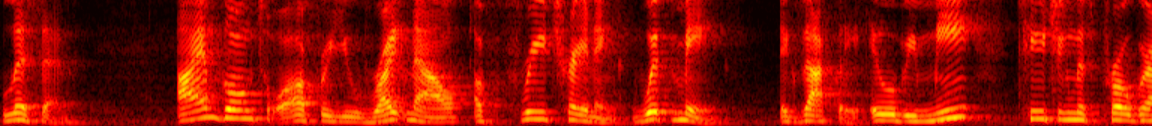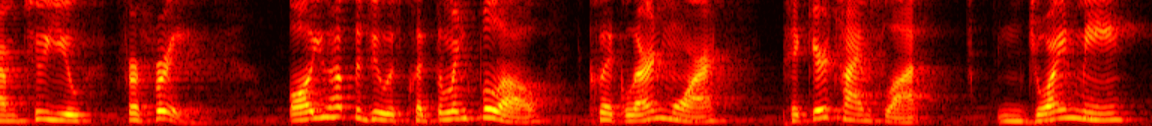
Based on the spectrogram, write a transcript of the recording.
Listen, I'm going to offer you right now a free training with me. Exactly. It will be me teaching this program to you for free. All you have to do is click the link below, click learn more, pick your time slot, join me,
